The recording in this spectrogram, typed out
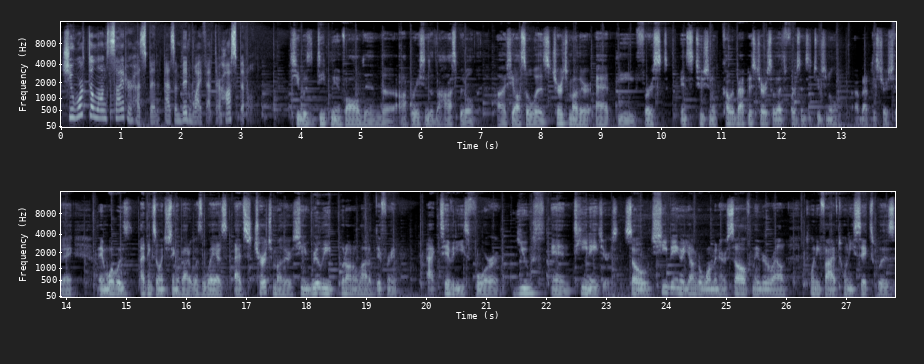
She worked alongside her husband as a midwife at their hospital. She was deeply involved in the operations of the hospital uh, she also was church mother at the First Institutional Color Baptist Church, so that's First Institutional uh, Baptist Church today. And what was I think so interesting about it was the way as as church mother, she really put on a lot of different activities for youth and teenagers. So she being a younger woman herself, maybe around 25, 26 was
